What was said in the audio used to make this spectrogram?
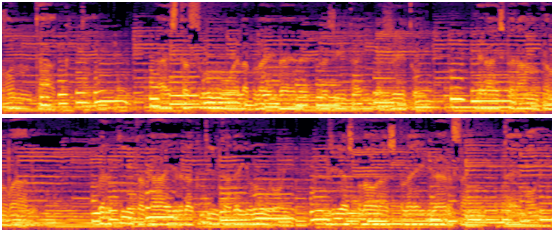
Kontakto estas unu el la plej bele prezitaj gazetoj de la Esperanta movado. Verkita kaj redaktita de junuloj, ĝi esploras plej diversajn temojn.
